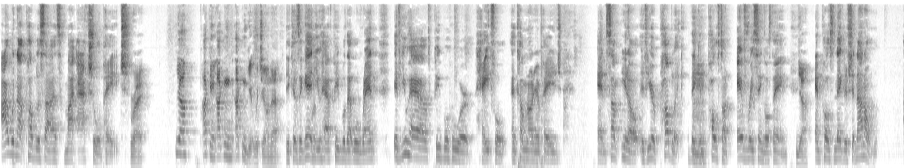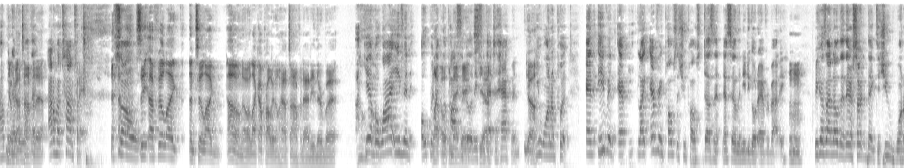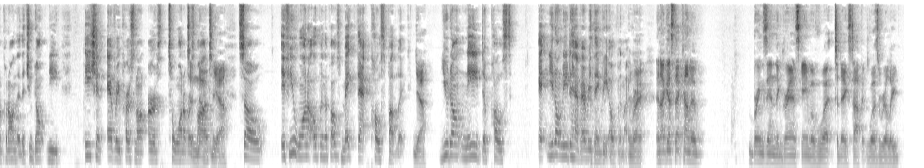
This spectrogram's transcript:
I would not publicize my actual page Right. Yeah. I can I can I can get with you on that. because again, you have people that will rant. If you have people who are hateful and coming on your page, and some, you know, if you're public, they can mm-hmm. post on every single thing Yeah. and post negative shit. And I don't. I would You don't never got time want for that. I don't have time for that. So See, I feel like until I I don't know, like I probably don't have time for that either, but Yeah, know. but why even open Like, up the open that possibility gates, for yeah. that to happen? Yeah. You want to put, and even ev- like every post that you post doesn't necessarily need to go to everybody. Mhm. Because I know that there are certain things that you want to put on there that you don't need each and every person on earth to want to to know, respond to. yeah. So if you want to open the post, make that post public. Yeah. You don't need to post, eh, you don't need to have everything be open like that. Right. And I guess that kind of brings in the grand scheme of what today's topic was really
